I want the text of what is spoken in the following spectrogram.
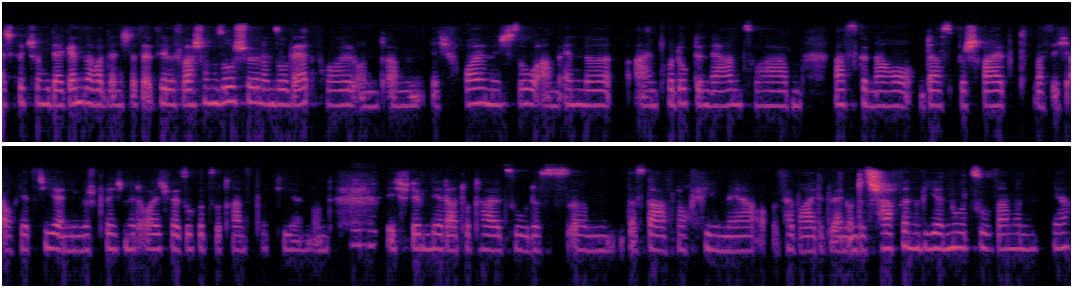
ich kriege schon wieder Gänsehaut, wenn ich das erzähle. Es war schon so schön und so wertvoll und ähm, ich freue mich so am Ende ein Produkt in der Hand zu haben, was genau das beschreibt, was ich auch jetzt hier in den Gesprächen mit euch versuche zu transportieren. Und Mhm. ich stimme dir da total zu. Das, ähm, das darf noch viel mehr verbreitet werden. Und das schaffen wir nur zusammen. Ja?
